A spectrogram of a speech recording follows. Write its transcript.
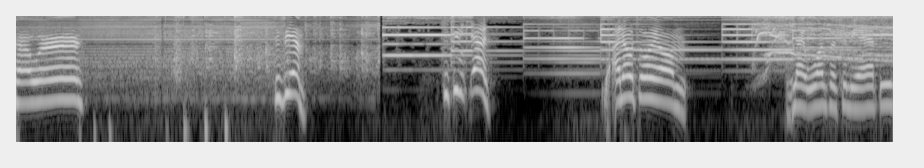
Power. 6 a.m. yes! I know it's only, um, night one, so I should be happy.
